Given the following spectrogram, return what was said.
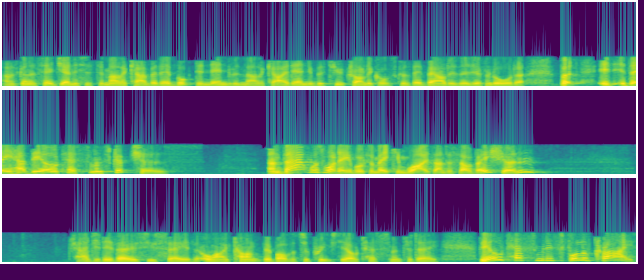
I was going to say Genesis to Malachi, but their book didn't end with Malachi. It ended with two Chronicles because they bowed in a different order. But it, it, they had the Old Testament scriptures. And that was what able to make him wise unto salvation. Tragedy those who say that, oh, I can't be bothered to preach the Old Testament today. The Old Testament is full of Christ.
